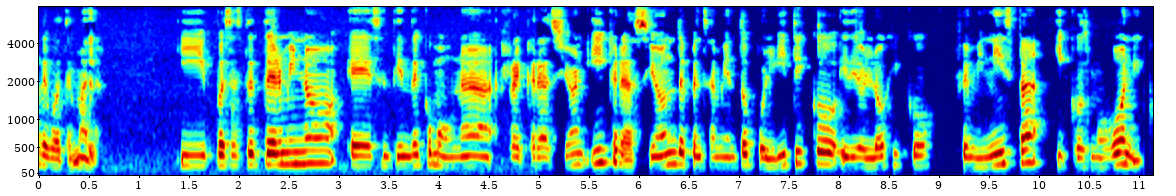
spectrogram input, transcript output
de Guatemala. Y pues este término eh, se entiende como una recreación y creación de pensamiento político, ideológico, feminista y cosmogónico.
